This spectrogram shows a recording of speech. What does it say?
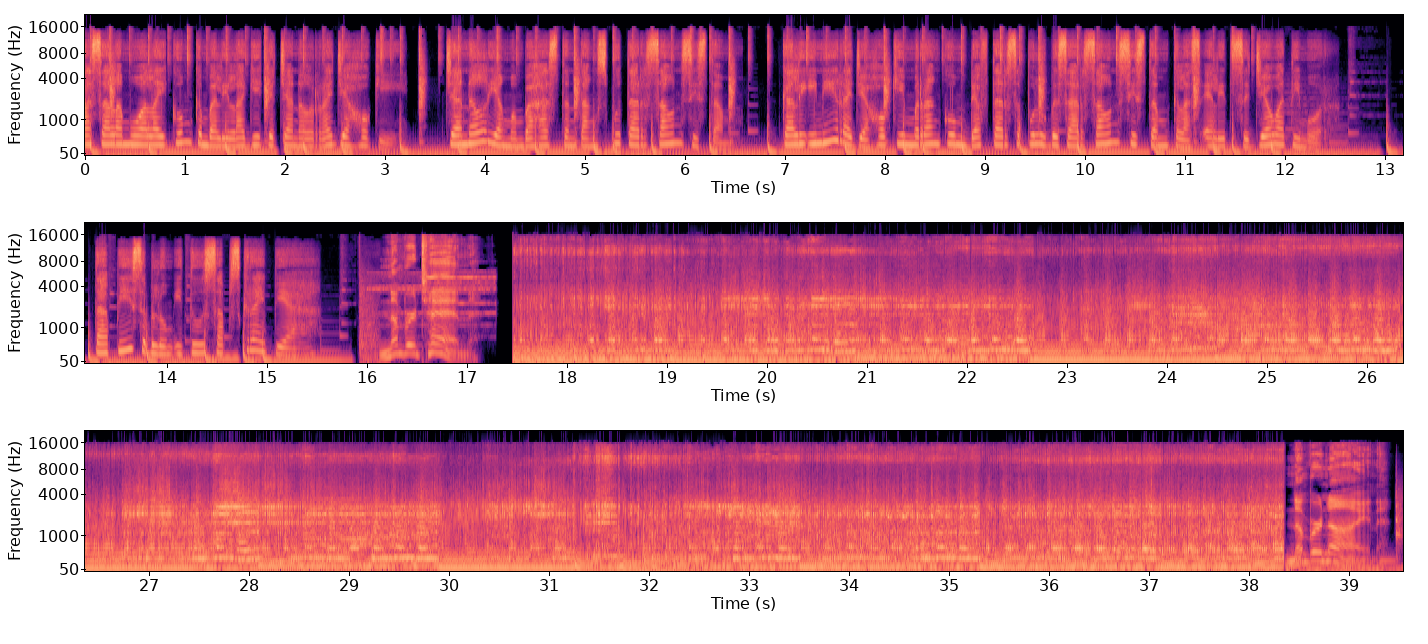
Assalamualaikum kembali lagi ke channel Raja Hoki. Channel yang membahas tentang seputar sound system. Kali ini Raja Hoki merangkum daftar 10 besar sound system kelas elit se-Jawa Timur. Tapi sebelum itu subscribe ya. Number 10. Number 9.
